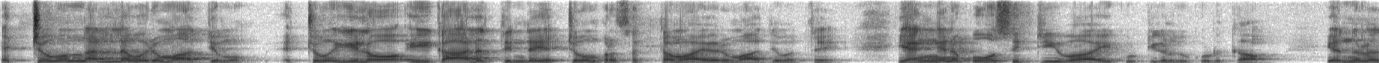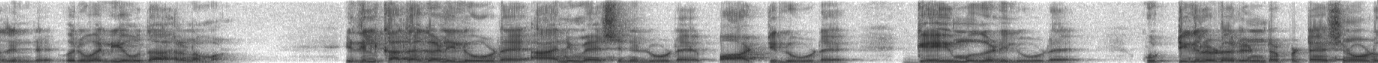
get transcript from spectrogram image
ഏറ്റവും നല്ല ഒരു മാധ്യമം ഏറ്റവും ഈ ലോ ഈ കാലത്തിന്റെ ഏറ്റവും പ്രസക്തമായ ഒരു മാധ്യമത്തെ എങ്ങനെ പോസിറ്റീവായി കുട്ടികൾക്ക് കൊടുക്കാം എന്നുള്ളതിന്റെ ഒരു വലിയ ഉദാഹരണമാണ്. ഇതിൽ കഥകളിലൂടെ ആനിമേഷനിലൂടെ പാട്ടിലൂടെ ഗെയിമുകളിലൂടെ കുട്ടികളുടെ ഒരു ഇന്റർപ്രിട്ടേഷനോട്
